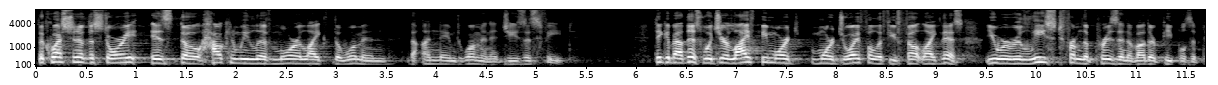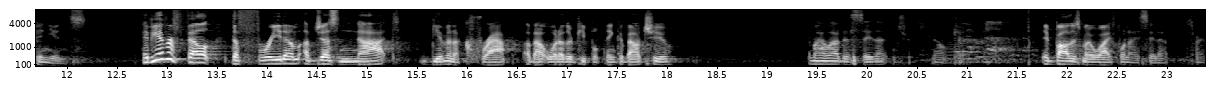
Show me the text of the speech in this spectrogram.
The question of the story is, though, how can we live more like the woman, the unnamed woman at Jesus' feet? Think about this. Would your life be more, more joyful if you felt like this? You were released from the prison of other people's opinions. Have you ever felt the freedom of just not giving a crap about what other people think about you? Am I allowed to say that? No, okay. It bothers my wife when I say that. Sorry.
